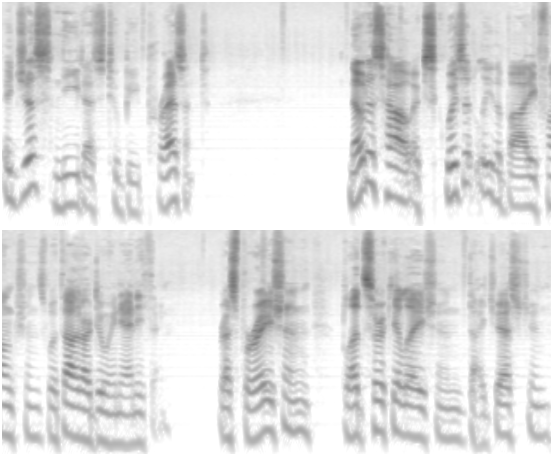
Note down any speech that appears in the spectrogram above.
they just need us to be present. Notice how exquisitely the body functions without our doing anything respiration, blood circulation, digestion.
